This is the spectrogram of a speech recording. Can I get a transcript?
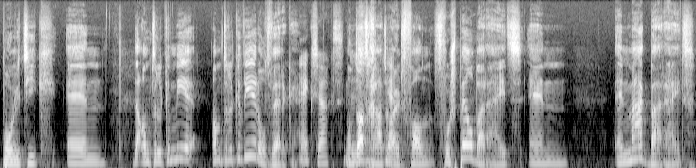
politiek en de ambtelijke, meer, ambtelijke wereld werken. Exact. Want dus, dat gaat ja. uit van voorspelbaarheid en, en maakbaarheid.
